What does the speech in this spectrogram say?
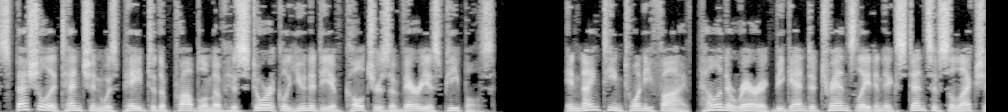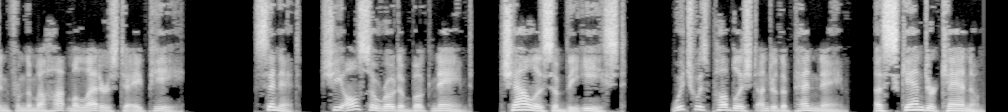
Special attention was paid to the problem of historical unity of cultures of various peoples. In 1925, Helena Roerich began to translate an extensive selection from the Mahatma letters to A.P. Sinnett. She also wrote a book named Chalice of the East, which was published under the pen name, Iskander Khanum.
